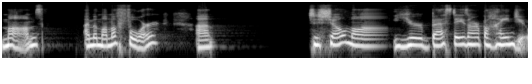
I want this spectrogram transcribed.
moms I'm a mom of four um, to show mom your best days aren't behind you.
